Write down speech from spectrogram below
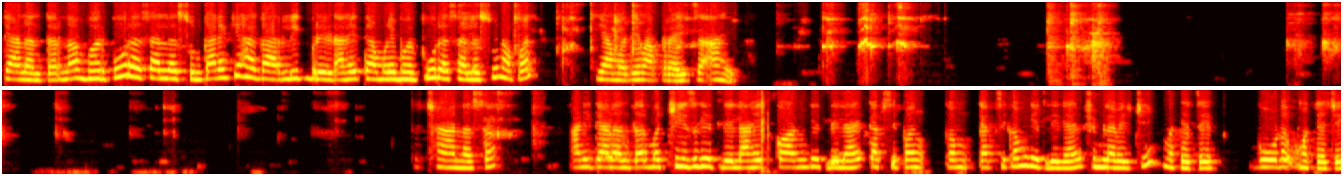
त्यानंतर ना भरपूर असा लसूण कारण की हा गार्लिक ब्रेड आहे त्यामुळे भरपूर असा लसूण आपण यामध्ये वापरायचं आहे. छान असं. आणि त्यानंतर मग चीज घेतलेला आहे कॉर्न घेतलेले आहेत कॅप्सिकम कम कॅप्सिकम घेतलेले आहे शिमला मिरची मक्याचे गोड मक्याचे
